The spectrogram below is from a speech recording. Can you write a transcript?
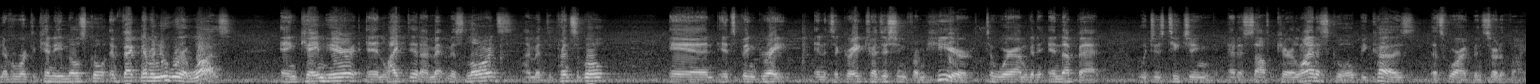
Never worked at Kennedy Middle School. In fact, never knew where it was, and came here and liked it. I met Miss Lawrence. I met the principal, and it's been great. And it's a great transition from here to where I'm going to end up at, which is teaching at a South Carolina school because that's where I've been certified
